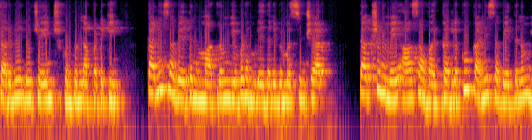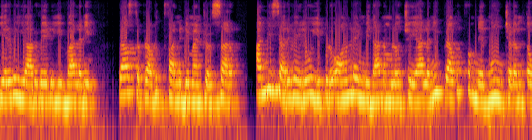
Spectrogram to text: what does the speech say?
సర్వేలు చేయించుకుంటున్నప్పటికీ కనీస వేతనం మాత్రం ఇవ్వడం లేదని విమర్శించారు. తక్షణమే ఆశా వర్కర్లకు కనీస వేతనం ఇరవై ఆరు వేలు ఇవ్వాలని రాష్ట్ర ప్రభుత్వాన్ని డిమాండ్ చేశారు. అన్ని సర్వేలు ఇప్పుడు ఆన్లైన్ విధానంలో చేయాలని ప్రభుత్వం నిర్ణయించడంతో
